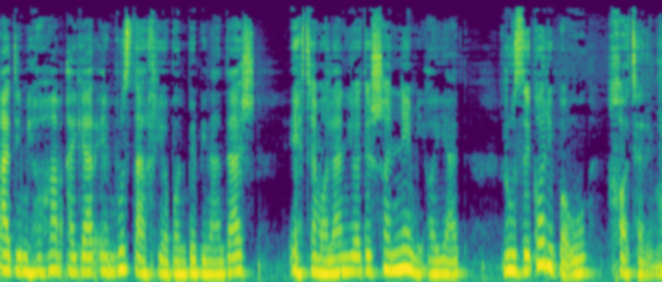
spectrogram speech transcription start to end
قدیمی ها هم اگر امروز در خیابان ببینندش احتمالا یادشان نمی آید روزگاری با او خاطره می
